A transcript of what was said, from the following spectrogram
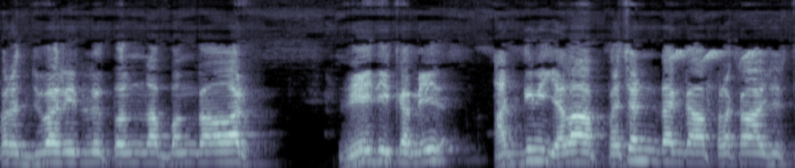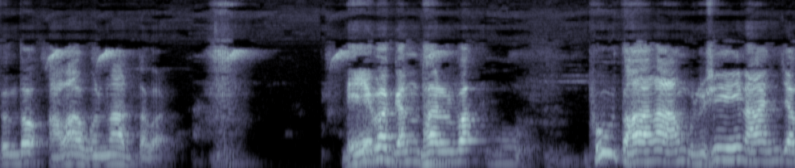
ప్రజ్వరిల్లుతున్న బంగారు వేదిక మీద అగ్ని ఎలా ప్రచండంగా ప్రకాశిస్తుందో అలా ఉన్నాడు దేవగంధర్వ భూతానాం ఋషీణాం చ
